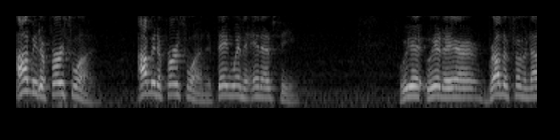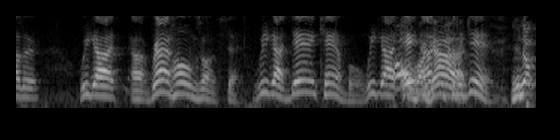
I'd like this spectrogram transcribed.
I'll be the first one. I'll be the first one if they win the NFC. We're we're there, brother from another. We got uh, Brad Holmes on set. We got Dan Campbell. We got Oh Aidan Hutchinson God. again. You know,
